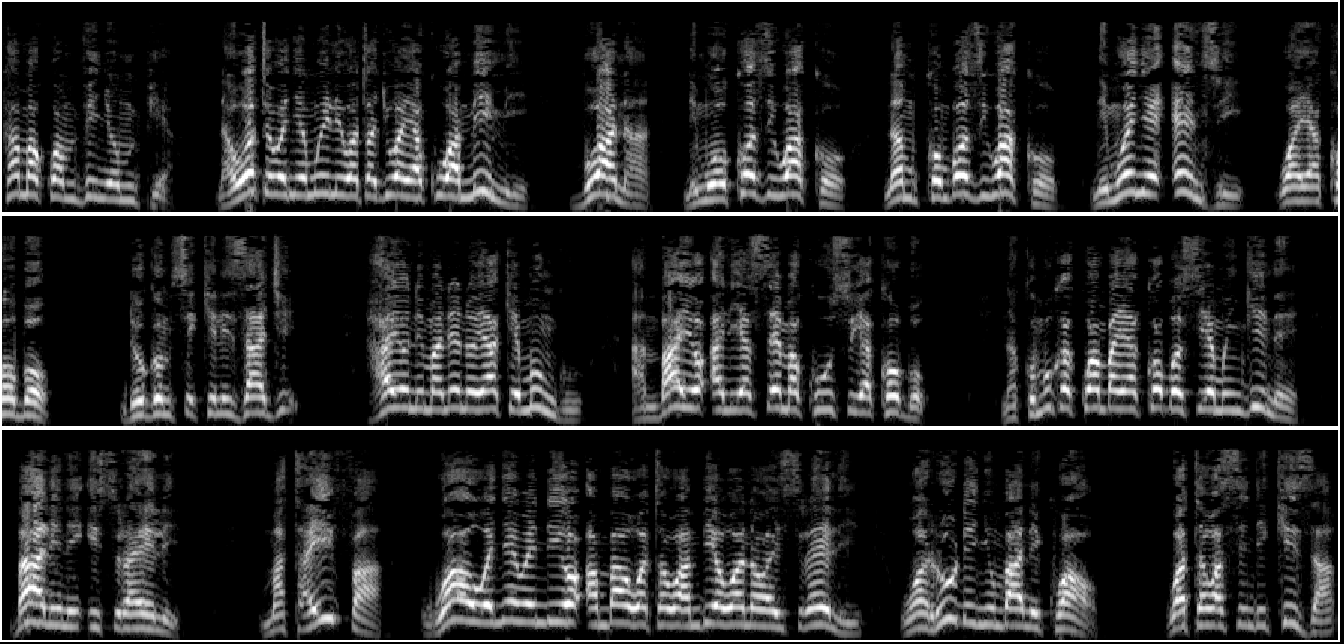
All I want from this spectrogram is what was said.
kama kwa mvinyo mpya na wote wenye mwili watajua ya kuwa mimi bwana ni mwokozi wako na mkombozi wako ni mwenye enzi wa yakobo. Ndugu msikilizaji hayo ni maneno yake mungu ambayo aliyasema kuhusu yakobo. Nakumbuka kwamba yakobo siye mwingine bali ni israeli. Mataifa wao wenyewe ndiyo ambao watawaambia wana wa israeli warudi nyumbani kwao watawasindikiza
